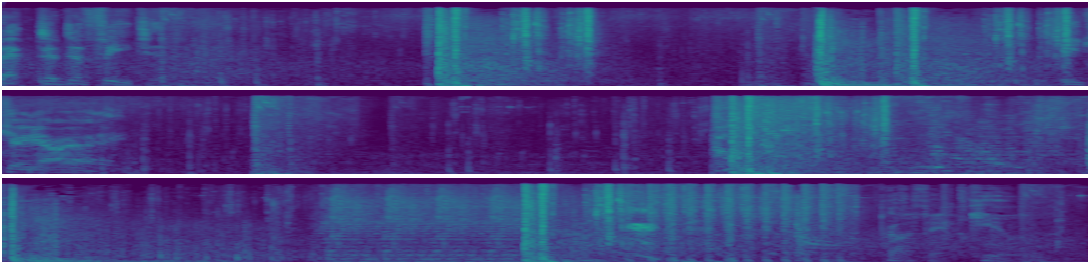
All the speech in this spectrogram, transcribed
Spectre defeated. EKIA. Prophet killed.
